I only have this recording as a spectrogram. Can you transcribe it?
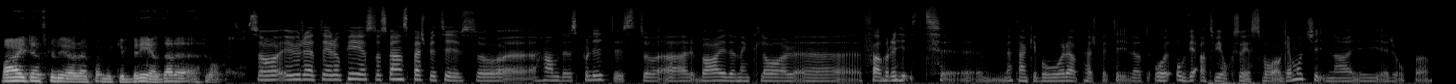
Biden skulle göra det på mycket bredare front. Så ur ett europeiskt och svenskt perspektiv så eh, handelspolitiskt så är Biden en klar eh, favorit eh, med tanke på våra perspektiv att, och, och, att vi också är svaga mot Kina i Europa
